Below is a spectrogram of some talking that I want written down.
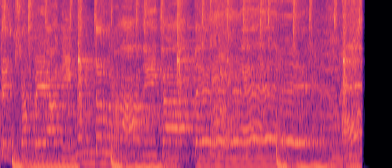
big chubby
